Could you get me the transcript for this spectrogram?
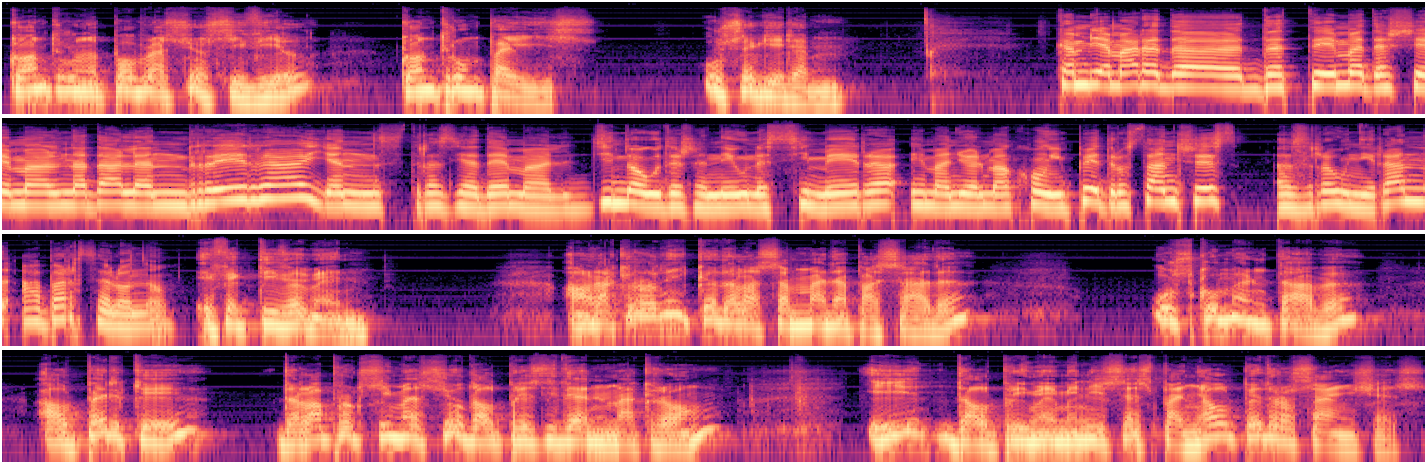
contra una població civil contra un país. Ho seguirem. Canviem ara de, de tema, deixem el Nadal enrere i ens traslladem al 19 de gener, una cimera. Emmanuel Macron i Pedro Sánchez es reuniran a Barcelona. Efectivament. En la crònica de la setmana passada us comentava el perquè de l'aproximació del president Macron i del primer ministre espanyol Pedro Sánchez.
